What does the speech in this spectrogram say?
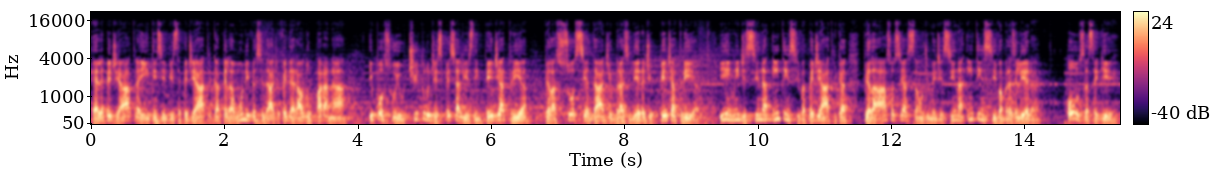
Ela é pediatra e intensivista pediátrica pela Universidade Federal do Paraná e possui o título de especialista em pediatria pela Sociedade Brasileira de Pediatria e em medicina intensiva pediátrica pela Associação de Medicina Intensiva Brasileira. Ouça a seguir.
